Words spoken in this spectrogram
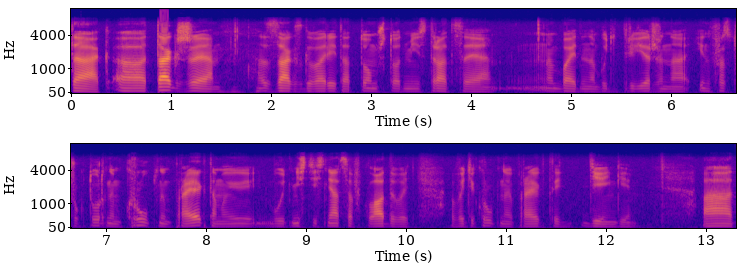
Так, э, также ЗАГС говорит о том, что администрация Байдена будет привержена инфраструктурным крупным проектам и будет не стесняться вкладывать в эти крупные проекты деньги. А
